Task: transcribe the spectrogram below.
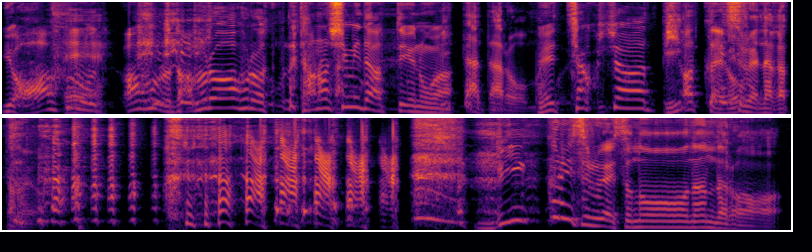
いや、アフロええ、アフロ、ダブルアフロ楽しみだっていうの見が、ただろう、めちゃくちゃあったよ。びっくりするぐらいなかったのよ。びっくりするぐらい、その、なんだろう。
